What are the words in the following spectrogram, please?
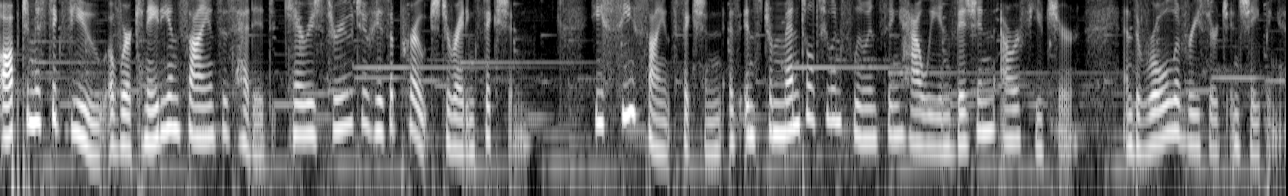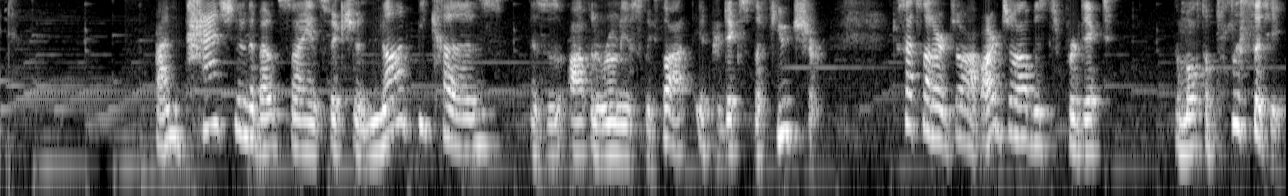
optimistic view of where Canadian science is headed carries through to his approach to writing fiction. He sees science fiction as instrumental to influencing how we envision our future and the role of research in shaping it. I'm passionate about science fiction not because, as is often erroneously thought, it predicts the future, because that's not our job. Our job is to predict the multiplicity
